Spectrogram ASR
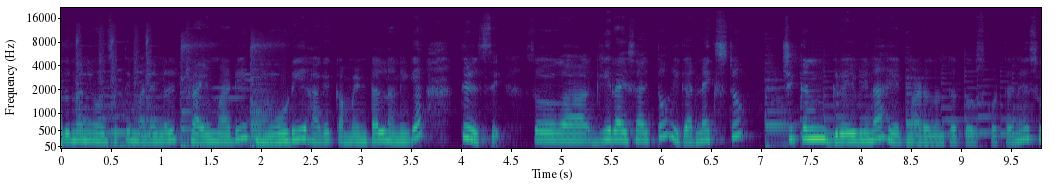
ಇದನ್ನು ನೀವು ಒಂದ್ಸತಿ ಮನೆಯಲ್ಲಿ ಟ್ರೈ ಮಾಡಿ, ನೋಡಿ, ಹಾಗೆ ಕಮೆಂಟಲ್ಲಿ ನನಗೆ ತಿಳಿಸಿ. ಸೊ ಗೀ ರೈಸ್ ಆಯಿತು. ಈಗ ನೆಕ್ಸ್ಟು ಚಿಕನ್ ಗ್ರೇವಿನ ಹೇಗೆ ಮಾಡೋದು ಅಂತ ತೋರಿಸ್ಕೊಡ್ತೇನೆ. ಸೊ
